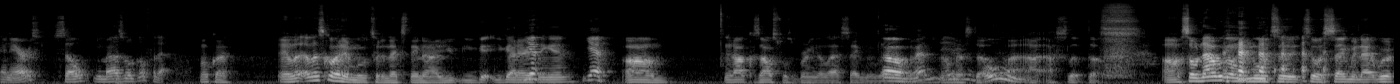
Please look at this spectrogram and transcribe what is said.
and errors, so you might as well go for that. Okay. And let, us go ahead and move to the next thing now. You you get you got everything in. Yeah. Um, and I because I was supposed to bring the last segment. but Oh, man. I messed up. I, I, I slipped up. Uh, so now we're gonna move to, to a segment that we're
